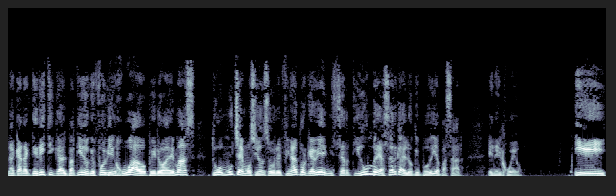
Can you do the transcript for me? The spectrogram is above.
la característica del partido que fue bien jugado, pero además tuvo mucha emoción sobre el final porque había incertidumbre acerca de lo que podía pasar en el juego. Y,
